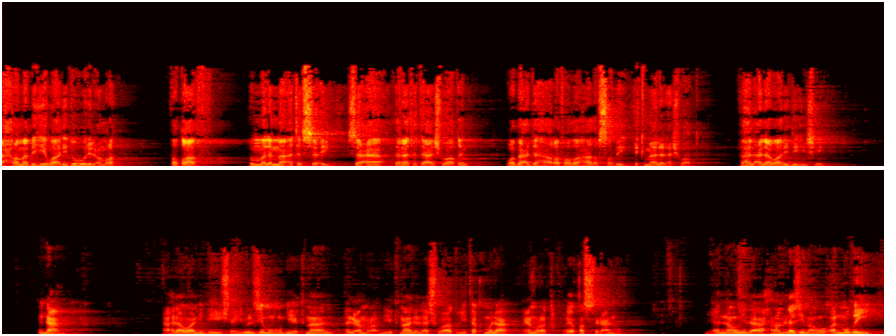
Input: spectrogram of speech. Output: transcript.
أحرم به والده للعمرة فطاف ثم لما أتى السعي سعى ثلاثة أشواط وبعدها رفض هذا الصبي إكمال الأشواط فهل على والده شيء؟ نعم. على والده شيء. يلزمه بإكمال العمرة بإكمال الأشواط لتكمل عمرته ويقصر عنه. لأنه إذا أحرم لزمه المضي.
